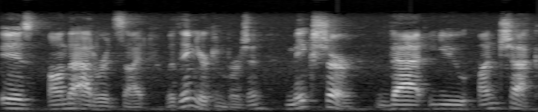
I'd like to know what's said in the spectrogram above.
is on the AdWords side, within your conversion, make sure that you uncheck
